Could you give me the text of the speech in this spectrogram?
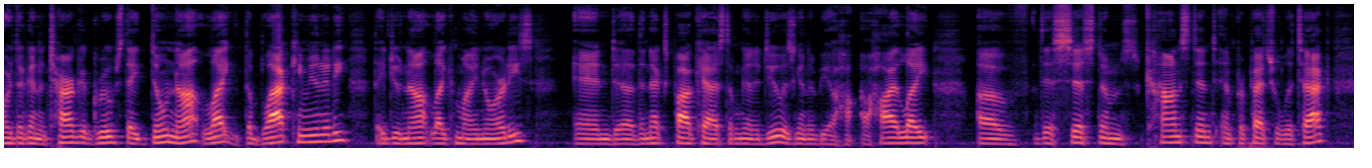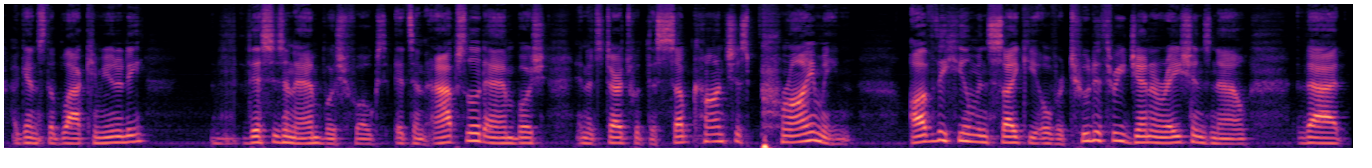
or they're going to target groups they do not like the black community, they do not like minorities. And uh, the next podcast I'm going to do is going to be a, a highlight of this system's constant and perpetual attack against the black community. This is an ambush, folks. It's an absolute ambush, and it starts with the subconscious priming of the human psyche over two to three generations now that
